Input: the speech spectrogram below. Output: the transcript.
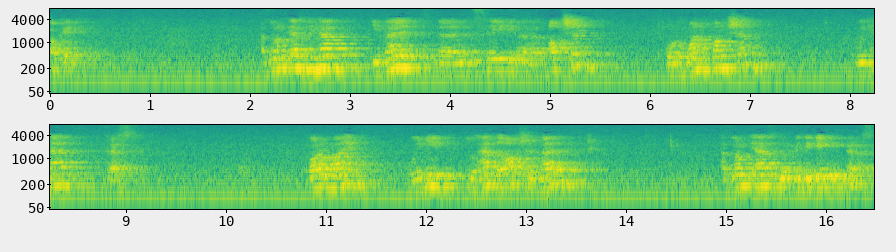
Okay. As long as we have a valid, uh, let's say, uh, option for one function, we have risk. Bottom line, we need to have the option valid as long as we're mitigating the risk.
